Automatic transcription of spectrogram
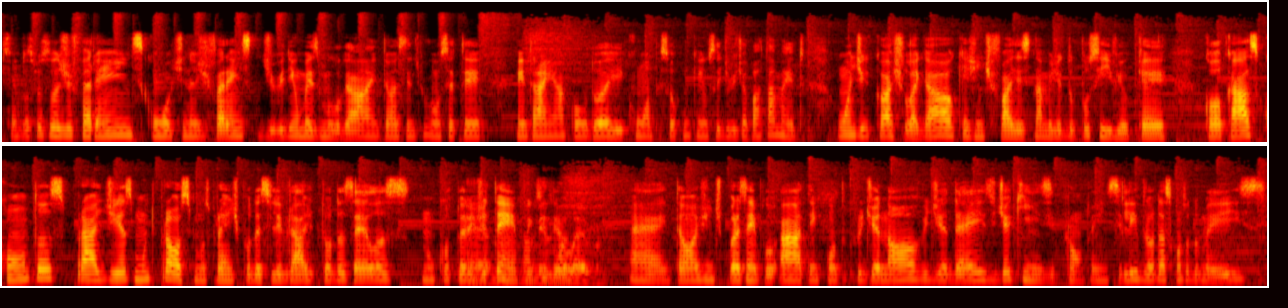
São duas pessoas diferentes, com rotinas diferentes, que dividem o mesmo lugar, então é sempre bom você ter, entrar em acordo aí com uma pessoa com quem você divide apartamento. Uma dica que eu acho legal, que a gente faz isso na medida do possível, que é colocar as contas para dias muito próximos, pra gente poder se livrar de todas elas num curto período É, de tempo, na entendeu? Mesma leva. É, então a gente, por exemplo, ah, tem conta pro dia 9, dia 10 e dia 15. Pronto, a gente se livrou das contas do mês,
